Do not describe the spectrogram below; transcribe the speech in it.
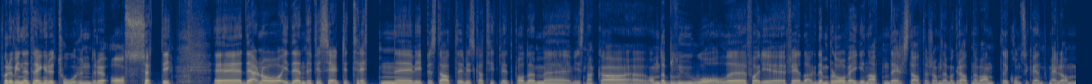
For å vinne trenger du 270. Eh, Det er nå identifisert 13 vippestater. Vi skal titte litt på dem. Vi snakka om The Blue Wall forrige fredag. Den blå veggen. 18 delstater som demokratene vant konsekvent mellom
